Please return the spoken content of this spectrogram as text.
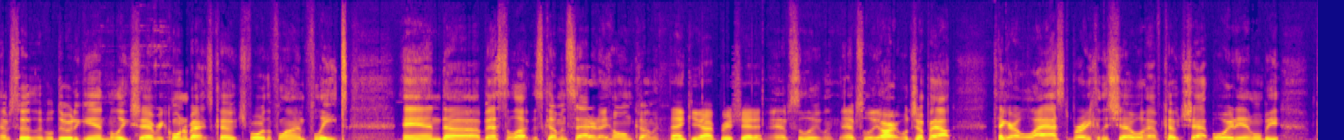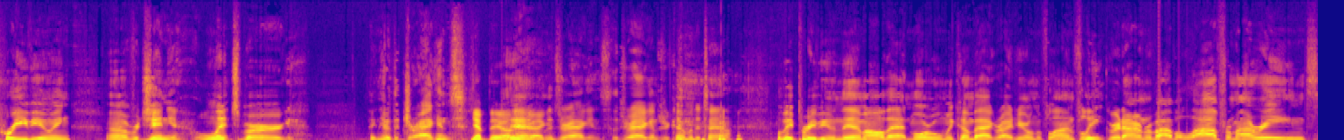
absolutely. We'll do it again. Malik Chevry, cornerbacks coach for the Flying Fleet, and uh, best of luck this coming Saturday, homecoming. Thank you. I appreciate it. Absolutely, absolutely. All right, we'll jump out, take our last break of the show. We'll have Coach Shap Boyd in. We'll be previewing uh, Virginia Lynchburg. I think they're the Dragons. Yep, they are the yeah, Dragons. the Dragons. The Dragons are coming to town. we'll be previewing them, all that and more when we come back right here on the Flying Fleet Gridiron Revival live from Irene's.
